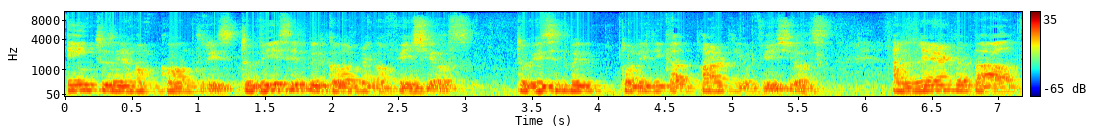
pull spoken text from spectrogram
into their home countries to visit with government officials, to visit with political party officials, and learn about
